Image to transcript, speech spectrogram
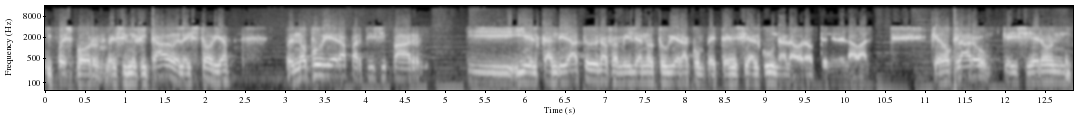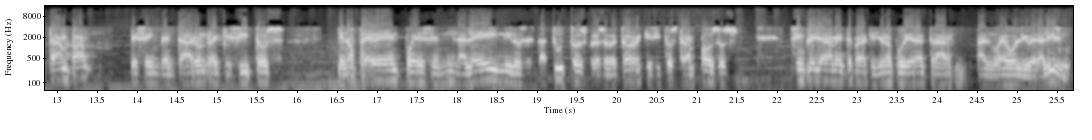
y pues por el significado de la historia, pues no pudiera participar y, y, el candidato de una familia no tuviera competencia alguna a la hora de obtener el aval. Quedó claro que hicieron trampa, que se inventaron requisitos que no prevén pues ni la ley ni los estatutos, pero sobre todo requisitos tramposos, simple y llanamente para que yo no pudiera entrar al nuevo liberalismo.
